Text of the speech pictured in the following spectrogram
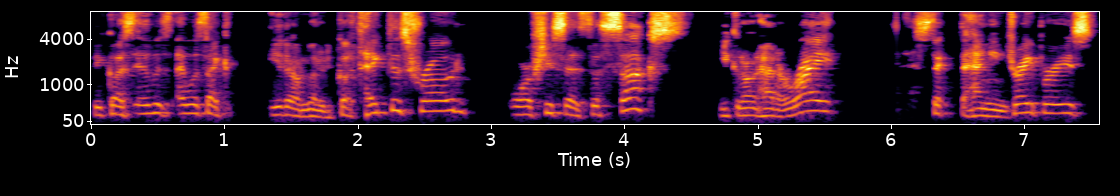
Because it was, it was like, either I'm going to go take this road, or if she says, this sucks, you can learn how to write, stick to hanging draperies,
